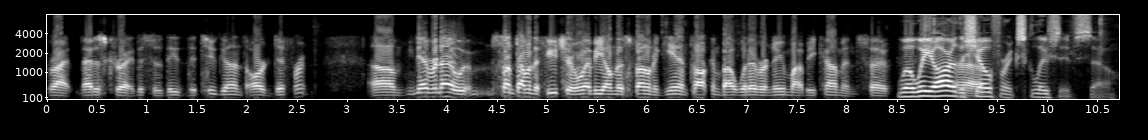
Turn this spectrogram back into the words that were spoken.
Right, that is correct. This is the the two guns are different. Um, you never know. Sometime in the future, we'll be on this phone again talking about whatever new might be coming. So, Well, we are the Uh, show for exclusives, so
